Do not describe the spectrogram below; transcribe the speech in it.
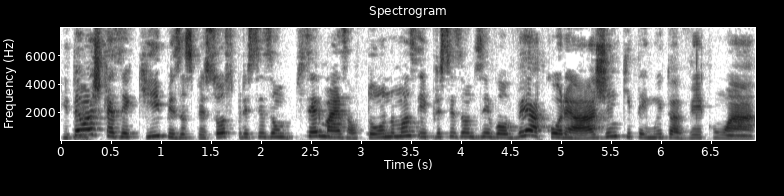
Então, eu acho que as equipes, as pessoas precisam ser mais autônomas e precisam desenvolver a coragem, que tem muito a ver com a,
